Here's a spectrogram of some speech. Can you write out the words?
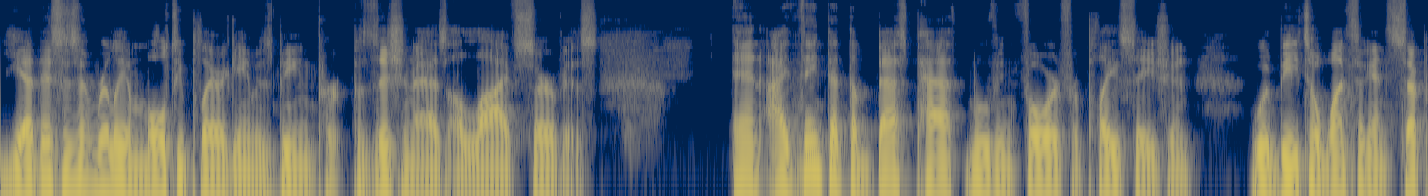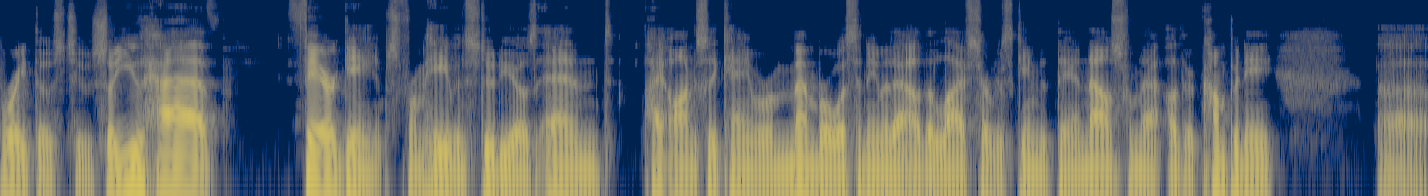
yeah, this isn't really a multiplayer game; it's being per- positioned as a live service. And I think that the best path moving forward for PlayStation would be to once again separate those two. So you have Fairgames from Haven Studios, and I honestly can't even remember what's the name of that other live service game that they announced from that other company. Uh,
